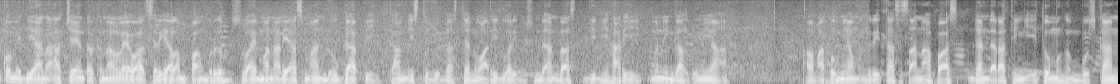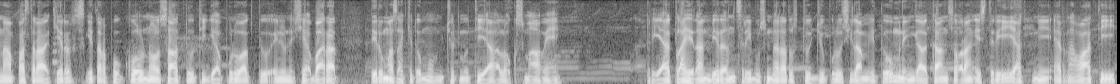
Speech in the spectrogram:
komedian Aceh yang terkenal lewat serial Empang Bruh, Sulaiman alias Mando Gapi, Kamis 17 Januari 2019 dini hari meninggal dunia. Almarhum yang menderita sesak nafas dan darah tinggi itu menghembuskan napas terakhir sekitar pukul 01.30 waktu Indonesia Barat di Rumah Sakit Umum Cutmutia, Loksmawe. Pria kelahiran Biren 1970 silam itu meninggalkan seorang istri yakni Ernawati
